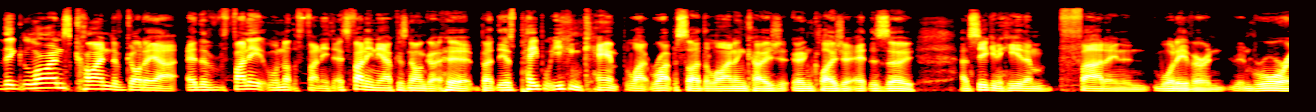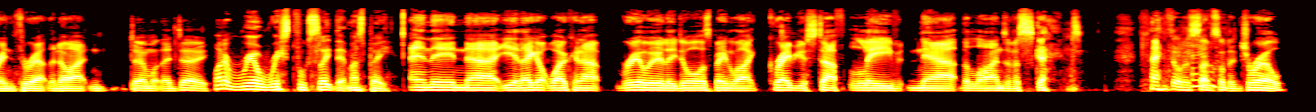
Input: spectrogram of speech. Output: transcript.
the lions kind of got out. And the funny, well, not the funny. It's funny now because no one got hurt. But there's people you can camp like right beside the lion enclosure, enclosure at the zoo, and so you can hear them farting and whatever and, and roaring throughout the night and doing what they do. What a real restful sleep that must be. And then uh, yeah, they got woken up real early doors, being like, "Grab your stuff, leave now." The lions have escaped. they thought it was some sort of drill.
